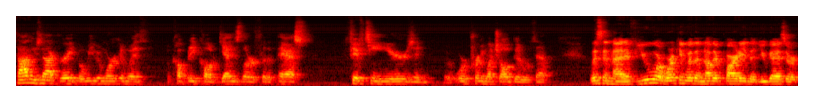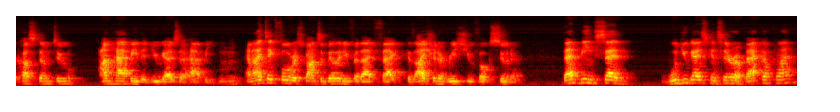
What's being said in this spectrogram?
Timing's not great, but we've been working with a company called Gensler for the past 15 years, and we're pretty much all good with them. Listen, Matt, if you are working with another party that you guys are accustomed to, I'm happy that you guys are happy. Mm-hmm. And I take full responsibility for that fact because I should have reached you folks sooner. That being said, would you guys consider a backup plan?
